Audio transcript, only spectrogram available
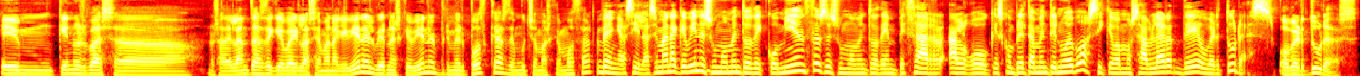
Em, ¿Qué nos vas a... ¿Nos adelantas de que va a ir la semana que viene, el viernes que viene, el primer podcast de Mucho Más que Mozart? Venga, sí, la semana que viene es un momento de comienzos, es un momento de empezar algo que es completamente nuevo, así que vamos a hablar de oberturas. Oberturas.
